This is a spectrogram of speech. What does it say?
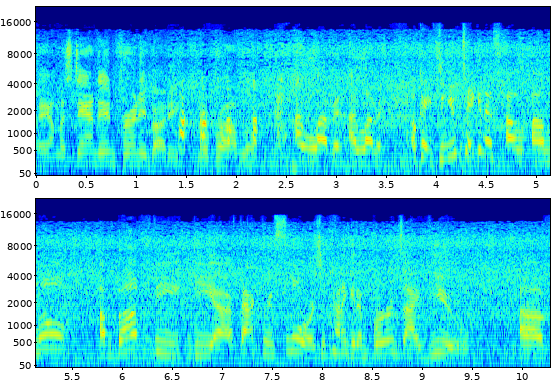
hey, I'm a stand in for anybody. No problem. I love it. I love it. Okay, so you've taken us a, a little above the the uh, factory floor to kind of get a bird's eye view of.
